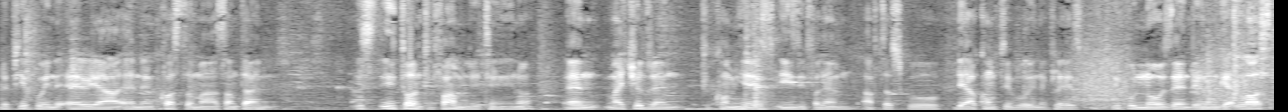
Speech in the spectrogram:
the people in the area and the customer, sometimes it's it turn to family thing, you know. And my children to come here is easy for them after school. They are comfortable in the place. People know them. They don't get lost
